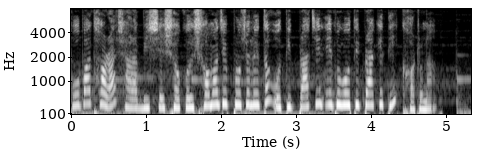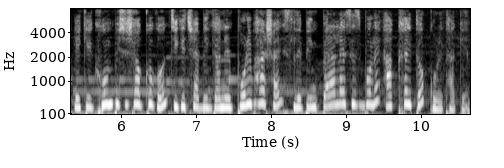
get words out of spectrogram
বোবা ধরা সারা বিশ্বের সকল সমাজে প্রচলিত অতি প্রাচীন এবং অতি প্রাকৃতিক ঘটনা। একে ঘুম বিশেষজ্ঞগণ চিকিৎসা বিজ্ঞানের পরিভাষায় স্লিপিং প্যারালাইসিস বলে আখ্যায়িত করে থাকেন।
